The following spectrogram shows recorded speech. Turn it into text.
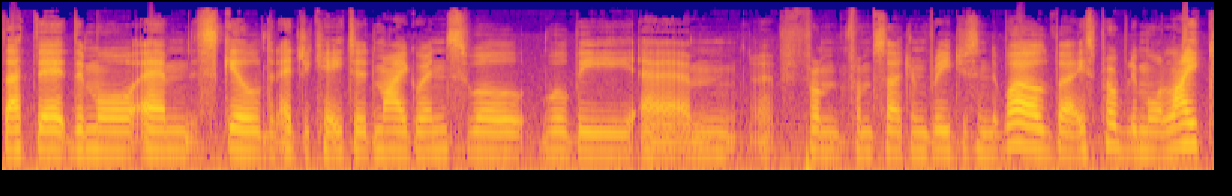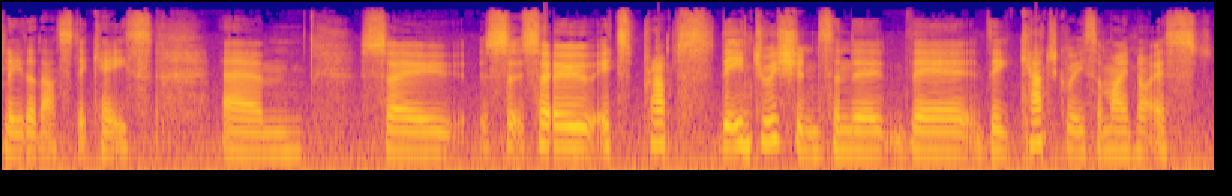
that the the more um, skilled and educated migrants will will be um, from from certain regions in the world, but it's probably more likely that that's the case. Um, so, so so it's perhaps the intuitions and the the the categories are might not as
